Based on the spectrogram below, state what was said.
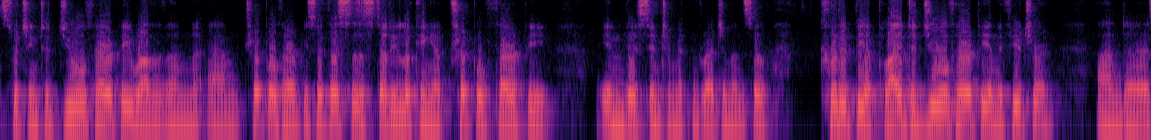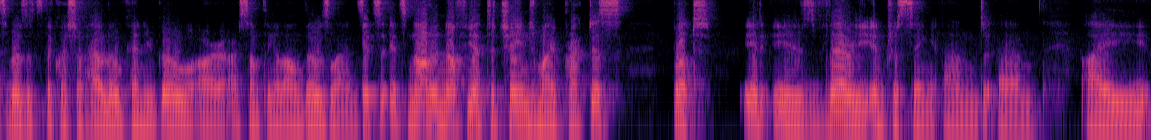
switching to dual therapy rather than um, triple therapy. So this is a study looking at triple therapy in this intermittent regimen. So could it be applied to dual therapy in the future? And uh, I suppose it's the question of how low can you go, or, or something along those lines. It's it's not enough yet to change my practice, but it is very interesting, and um, I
